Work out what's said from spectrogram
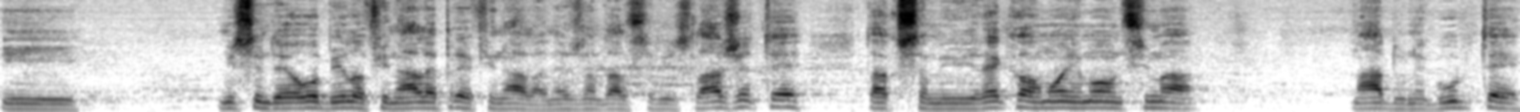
i Mislim da je ovo bilo finale pre finala, ne znam da li se vi slažete. Tako sam i rekao mojim momcima, nadu ne gubite.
